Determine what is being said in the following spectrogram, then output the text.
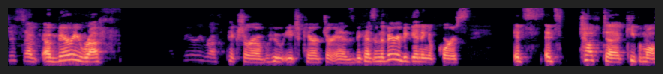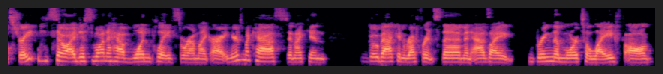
just a, a very rough, very rough picture of who each character is. Because in the very beginning, of course, it's it's tough to keep them all straight. So I just want to have one place where I'm like, all right, here's my cast, and I can go back and reference them. And as I bring them more to life, I'll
